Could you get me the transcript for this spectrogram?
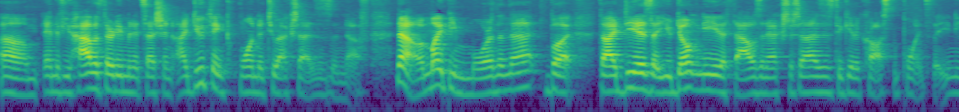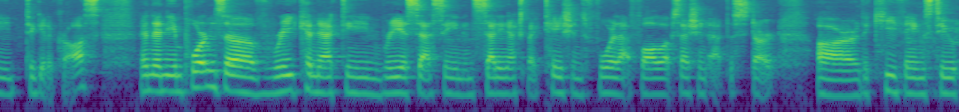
Um, and if you have a 30 minute session, I do think one to two exercises is enough. Now, it might be more than that, but the idea is that you don't need a thousand exercises to get across the points that you need to get across. And then the importance of reconnecting, reassessing, and setting expectations for that follow up session at the start are the key things to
